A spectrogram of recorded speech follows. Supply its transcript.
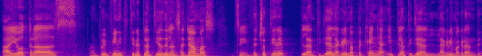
Hay otras... Por ejemplo, Infinity tiene plantillas de lanzallamas. Sí. De hecho, tiene plantilla de lágrima pequeña y plantilla de lágrima grande,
